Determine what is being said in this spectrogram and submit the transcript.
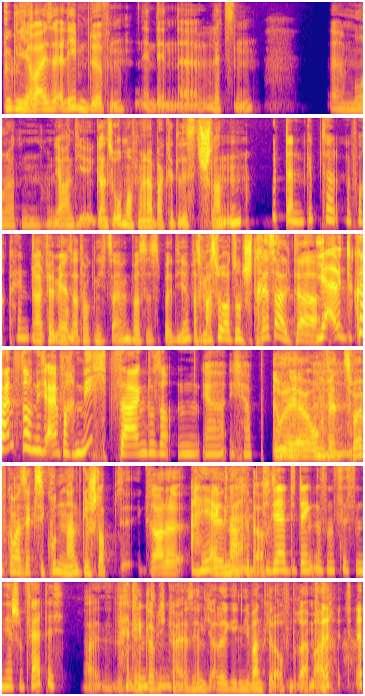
glücklicherweise erleben dürfen in den äh, letzten Monaten und Jahren, die ganz oben auf meiner Bucketlist standen. Gut, dann gibt's halt einfach keinen Ja, fällt mir jetzt ad hoc nichts ein. Was ist bei dir? Was machst du auch so einen Stress, Alter? Ja, du kannst doch nicht einfach nichts sagen. Du so, mh, hm, ja, ich habe. Ähm, ich habe ungefähr 12,6 Sekunden handgestoppt gerade ah, ja, äh, nachgedacht. Die, die denken sonst, sie sind hier schon fertig. Das denkt, glaube ich, keiner. sind ja nicht alle gegen die Wand gelaufen dreimal.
